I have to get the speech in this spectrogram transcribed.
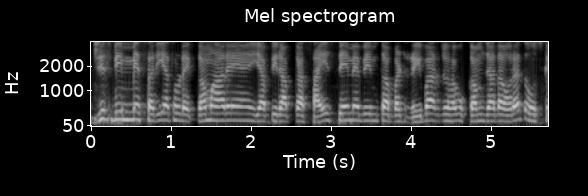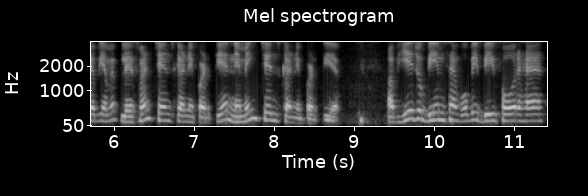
जिस बीम में सरिया थोड़े कम आ रहे हैं या फिर आपका साइज़ सेम है बीम का बट रिबार जो है वो कम ज़्यादा हो रहा है तो उसका भी हमें प्लेसमेंट चेंज करनी पड़ती है नेमिंग चेंज करनी पड़ती है। अब ये जो बीम्स हैं वो भी बी फोर है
